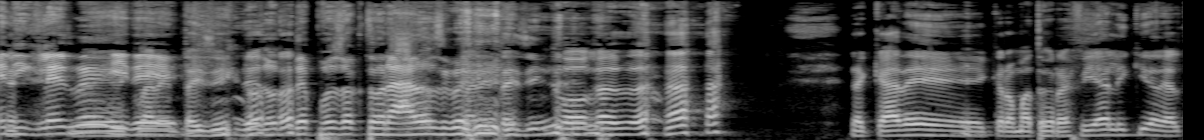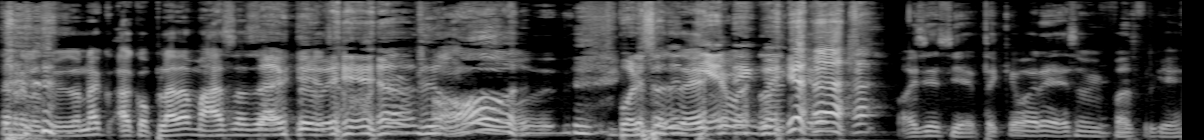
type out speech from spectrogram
en inglés, güey, y de, 45, de, doc- de postdoctorados, güey. 45 hojas. De acá de cromatografía líquida de alta resolución ac- acoplada a masa, ¿sabes? Exacto, güey. No. Por eso no entienden, güey. Ay, sí es cierto, hay que ver eso, mi paz, porque...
